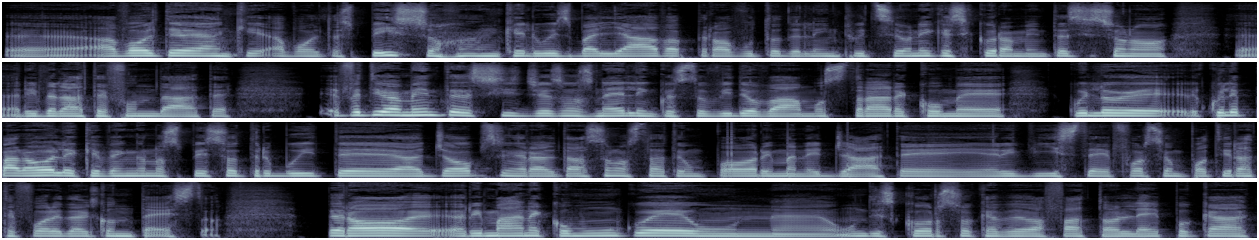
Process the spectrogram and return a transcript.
Eh, a volte anche a volte spesso anche lui sbagliava però ha avuto delle intuizioni che sicuramente si sono eh, rivelate fondate. Effettivamente sì Jason Snell in questo video va a mostrare come quello, quelle parole che vengono spesso attribuite a Jobs in realtà sono state un po' rimaneggiate riviste forse un po' tirate fuori dal contesto. Però eh, rimane comunque un, un discorso che aveva fatto all'epoca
